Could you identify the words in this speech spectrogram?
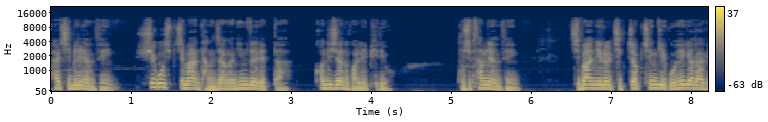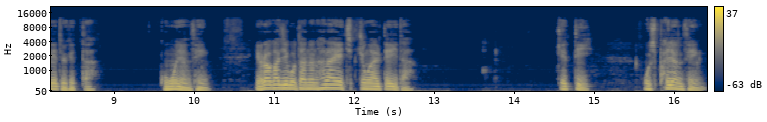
81년생 쉬고 싶지만 당장은 힘들겠다. 컨디션 관리 필요. 93년생 집안일을 직접 챙기고 해결하게 되겠다. 05년생 여러 가지보다는 하나에 집중할 때이다. 개띠 58년생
